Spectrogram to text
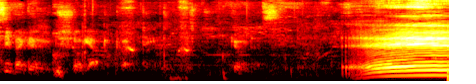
see if I can show you how to put tape. Here it is.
